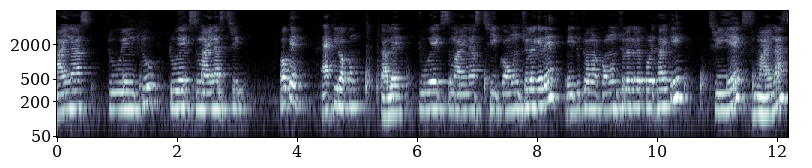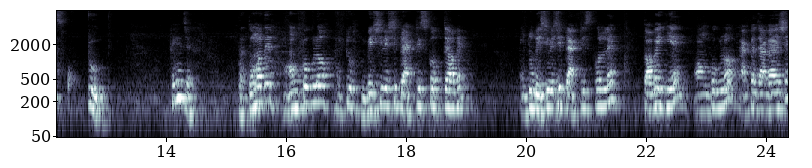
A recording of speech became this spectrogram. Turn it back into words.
minus two into two x minus three okay একই রকম। তাহলে two x minus three common চলে গেলে, এই দুটো আমার কমন চলে গেলে পড়ে থাকে কি? থ্রি এক্স মাইনাস টু ঠিক আছে? তা তোমাদের অঙ্কগুলো একটু বেশি বেশি প্র্যাকটিস করতে হবে। একটু বেশি বেশি প্র্যাকটিস করলে তবে গিয়ে অঙ্কগুলো একটা জায়গায় এসে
